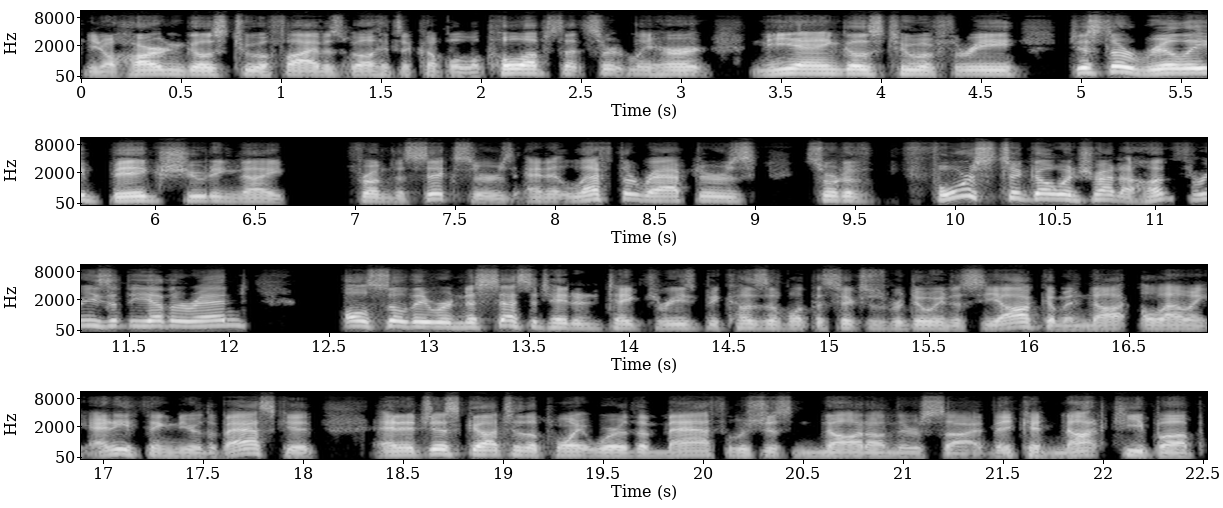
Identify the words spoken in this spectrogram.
You know, Harden goes two of five as well. Hits a couple of pull ups that certainly hurt. Niang goes two of three. Just a really big shooting night from the Sixers, and it left the Raptors sort of forced to go and try to hunt threes at the other end, Also, they were necessitated to take threes because of what the Sixers were doing to Siakam and not allowing anything near the basket. And it just got to the point where the math was just not on their side. They could not keep up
